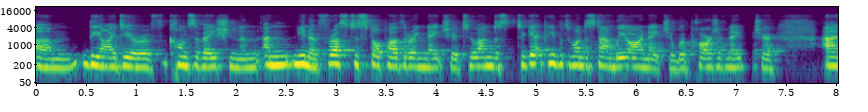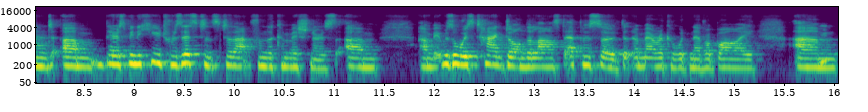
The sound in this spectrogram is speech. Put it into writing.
um, the idea of conservation and and you know for us to stop othering nature to under, to get people to understand we are nature we're part of nature. And um, there's been a huge resistance to that from the commissioners. Um, um it was always tagged on the last episode that america would never buy. Um,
